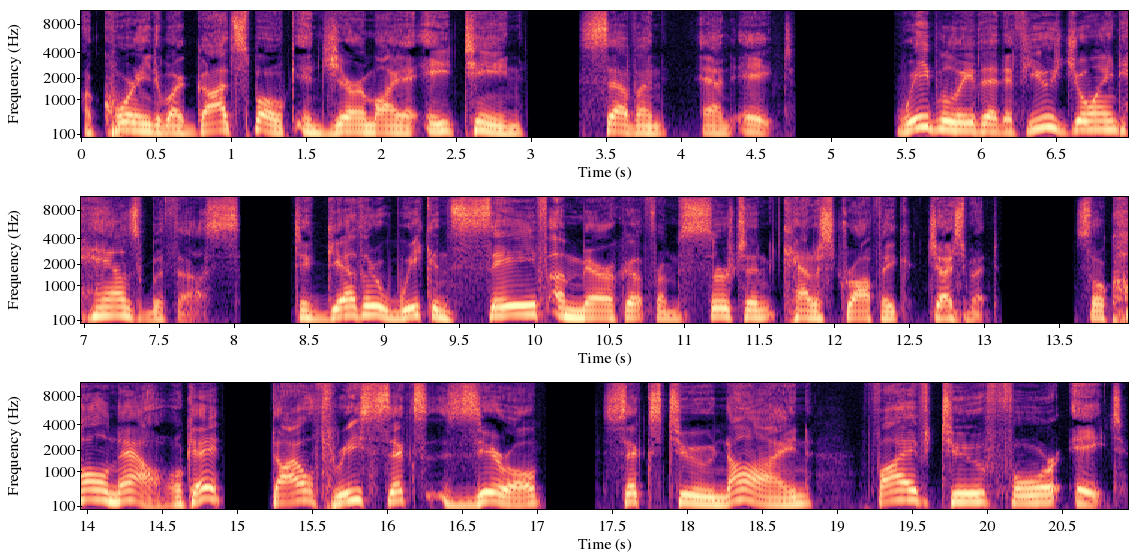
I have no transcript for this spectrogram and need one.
according to what God spoke in Jeremiah 18 7 and 8. We believe that if you joined hands with us, together we can save America from certain catastrophic judgment. So call now, okay? Dial 360 629 5248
